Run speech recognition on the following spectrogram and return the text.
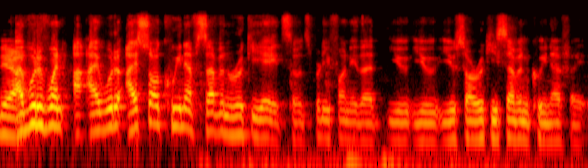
Yeah. I would have went I, I would I saw queen f7 rook e8, so it's pretty funny that you you you saw rook e7 queen f8.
